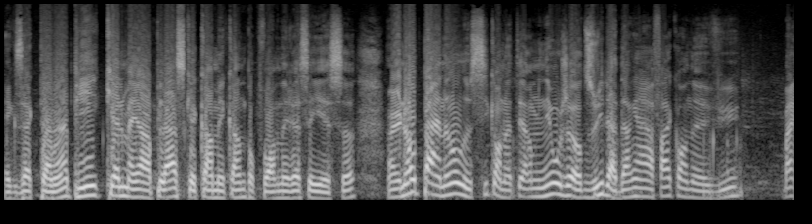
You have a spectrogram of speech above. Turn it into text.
Exactement. Puis, quelle meilleure place que Comic-Con pour pouvoir venir essayer ça. Un autre panel aussi qu'on a terminé aujourd'hui, la dernière affaire qu'on a vue, ben,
